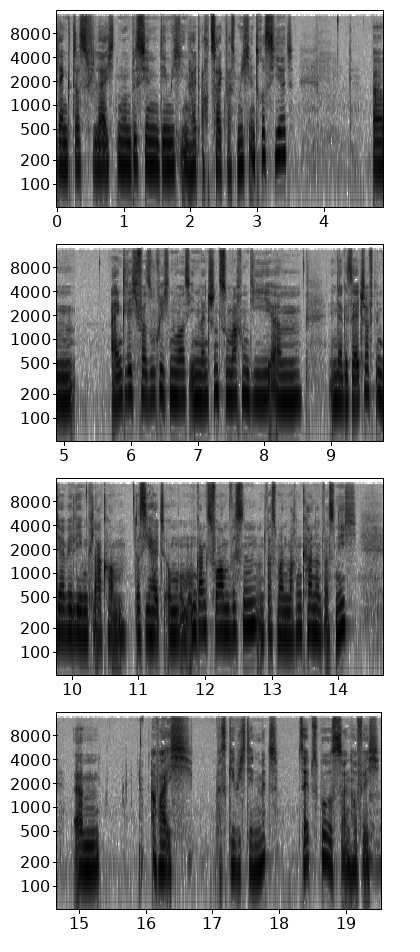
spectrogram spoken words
lenke das vielleicht nur ein bisschen, indem ich ihnen halt auch zeige, was mich interessiert. Ähm, eigentlich versuche ich nur aus ihnen Menschen zu machen, die ähm, in der Gesellschaft, in der wir leben, klarkommen. Dass sie halt um, um Umgangsformen wissen und was man machen kann und was nicht. Ähm, aber ich, was gebe ich denen mit? Selbstbewusstsein, hoffe ich. Mhm.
